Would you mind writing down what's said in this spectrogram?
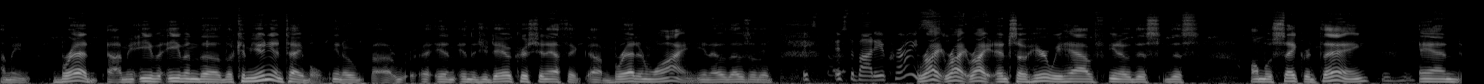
I mean, bread. I mean, even even the the communion table. You know, uh, in in the Judeo-Christian ethic, uh, bread and wine. You know, those are the. It's, it's the body of Christ. Right, right, right. And so here we have you know this this almost sacred thing, mm-hmm. and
